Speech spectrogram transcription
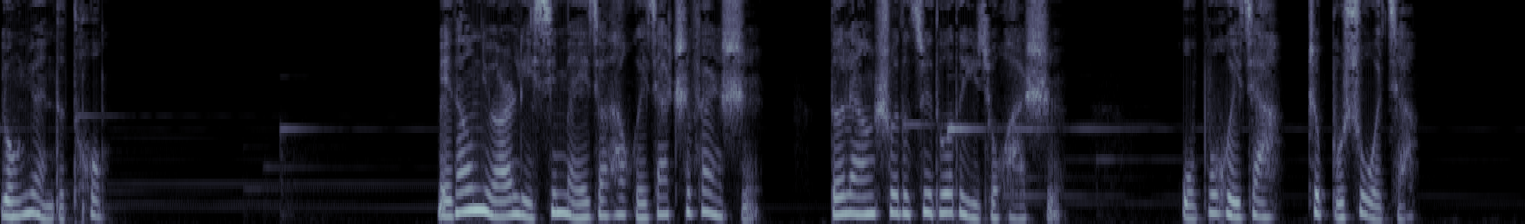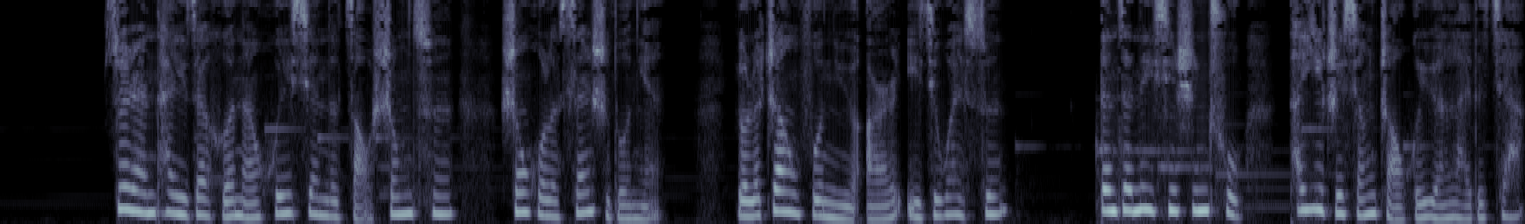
永远的痛。每当女儿李新梅叫他回家吃饭时，德良说的最多的一句话是：“我不回家，这不是我家。”虽然他已在河南辉县的早生村生活了三十多年，有了丈夫、女儿以及外孙，但在内心深处，她一直想找回原来的家，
